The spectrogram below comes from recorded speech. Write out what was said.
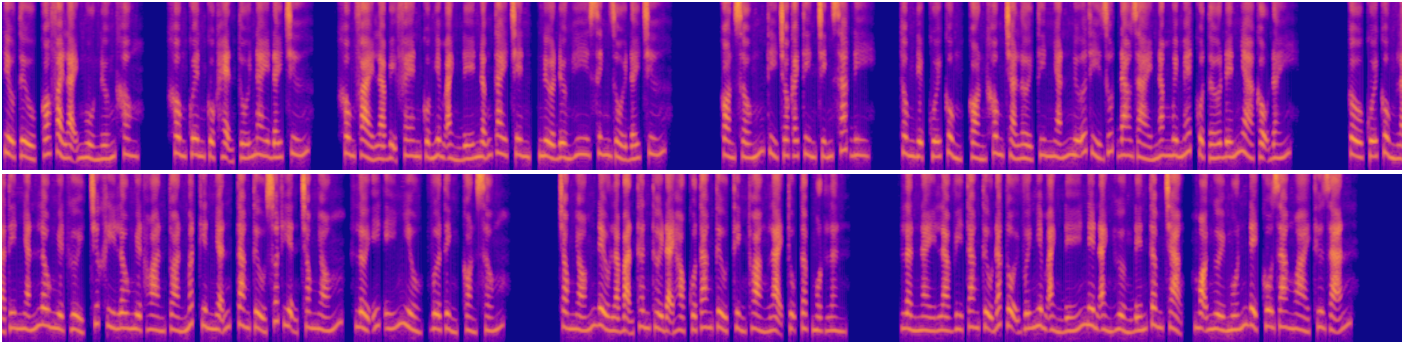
Tiểu tửu có phải lại ngủ nướng không? Không quên cuộc hẹn tối nay đấy chứ? Không phải là bị fan của nghiêm ảnh đế nẫng tay trên, nửa đường hy sinh rồi đấy chứ? Còn sống thì cho cái tin chính xác đi. Thông điệp cuối cùng còn không trả lời tin nhắn nữa thì rút đao dài 50 mét của tớ đến nhà cậu đấy. Câu cuối cùng là tin nhắn Lâu Nguyệt gửi trước khi Lâu Nguyệt hoàn toàn mất kiên nhẫn tang tửu xuất hiện trong nhóm, lời ít ý nhiều, vừa tỉnh còn sống. Trong nhóm đều là bạn thân thời đại học của tang tửu thỉnh thoảng lại tụ tập một lần. Lần này là vì tang tửu đắc tội với nghiêm ảnh đế nên ảnh hưởng đến tâm trạng, mọi người muốn để cô ra ngoài thư giãn.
